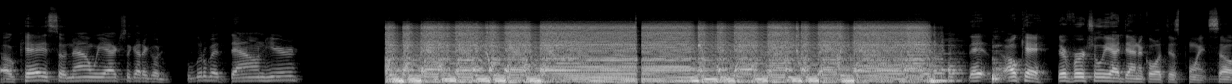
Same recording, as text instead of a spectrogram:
Okay, so now we actually got to go a little bit down here. They, okay, they're virtually identical at this point, so.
